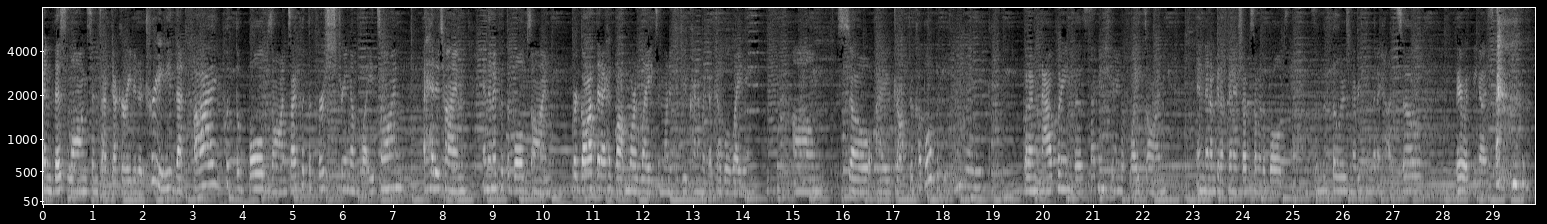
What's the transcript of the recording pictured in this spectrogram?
been this long since I've decorated a tree that I put the bulbs on. So I put the first string of lights on ahead of time and then I put the bulbs on. Forgot that I had bought more lights and wanted to do kind of like a double lighting. Um, so I dropped a couple, but they didn't break. But I'm now putting the second string of lights on and then I'm gonna finish up some of the bulbs and some of the fillers and everything that I had. So Bear with me, guys.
